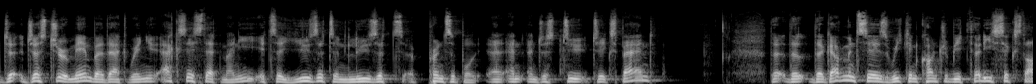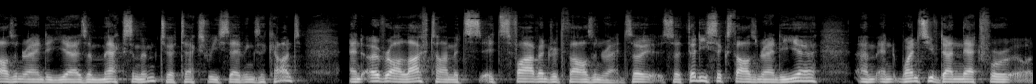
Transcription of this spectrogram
just to remember that when you access that money, it's a use it and lose it principle. And, and, and just to, to expand, the, the, the government says we can contribute 36,000 Rand a year as a maximum to a tax free savings account. And over our lifetime, it's, it's 500,000 Rand. So, so 36,000 Rand a year. Um, and once you've done that for uh,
